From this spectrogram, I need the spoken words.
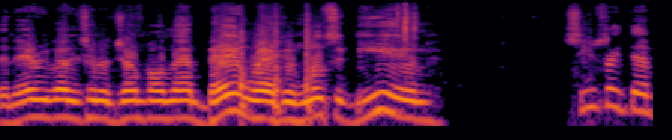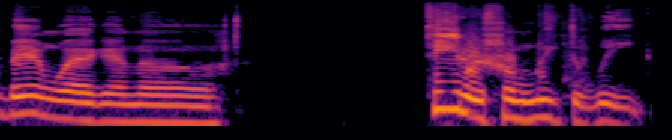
Then everybody's going to jump on that bandwagon once again. Seems like that bandwagon uh, teeters from week to week.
